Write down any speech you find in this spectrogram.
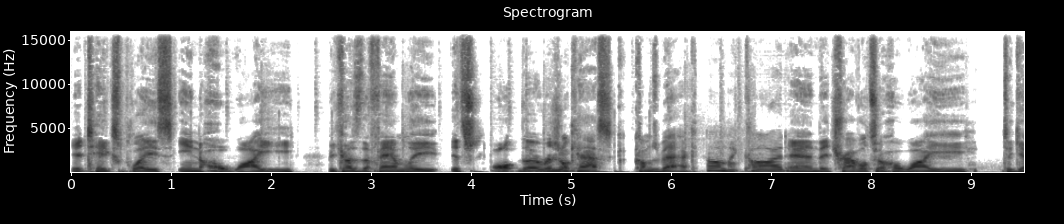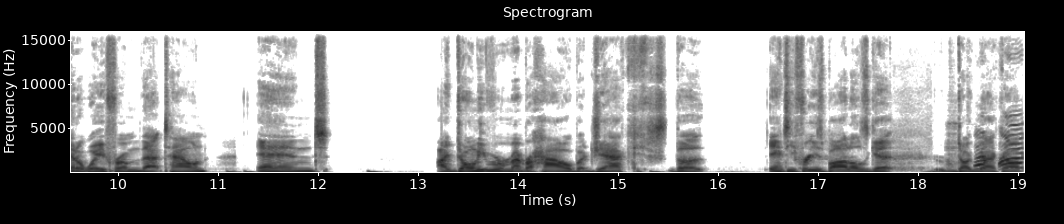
it takes place in Hawaii because the family it's all the original cast comes back Oh my God. and they travel to Hawaii to get away from that town. And I don't even remember how, but Jack, the antifreeze bottles get dug back up,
